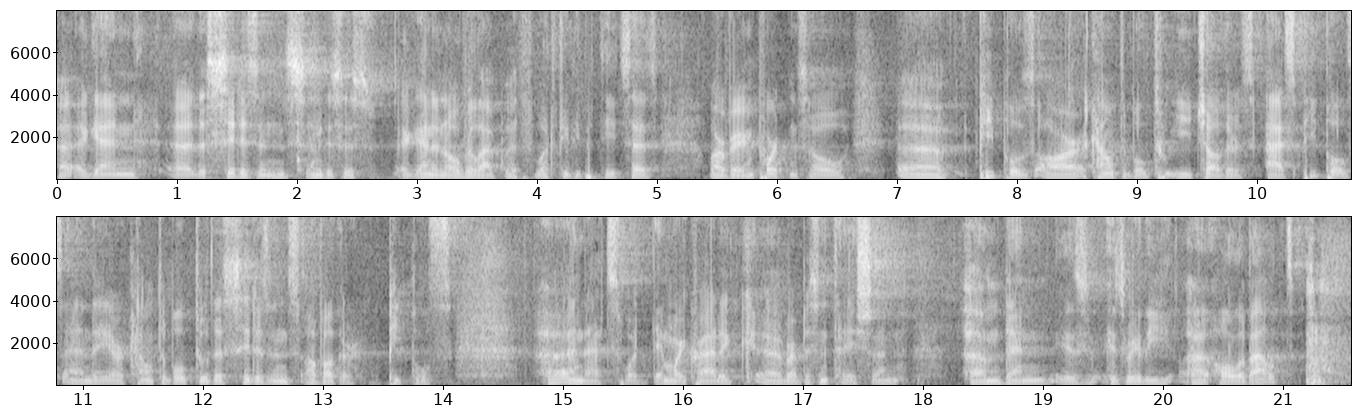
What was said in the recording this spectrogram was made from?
uh, again, uh, the citizens, and this is again an overlap with what Philippe Petit says, are very important. So uh, peoples are accountable to each others as peoples, and they are accountable to the citizens of other peoples. Uh, and that's what democratic representation um, then is, is really all about.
